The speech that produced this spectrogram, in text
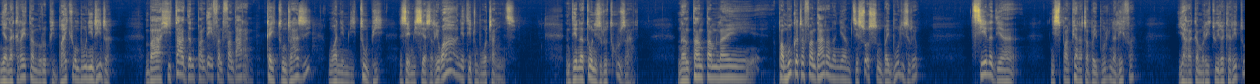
ny anankiray tamin'ireo mpibaiko ambony indrindra mba hitady ny mpandefa ny fandaharany ka hitondra azy ho any amin'ny toby izay misy azy ireo any an-tendrombohitra any mihitsy. Dia nataon'izy ireo tokoa izany. Nanontany tamin'ilay mpamokatra fandaharana ny amin'i Jesosy sy ny Baiboly izy ireo. Tsy ela dia nisy mpampianatra Baiboly nalefa, hiaraka amin'ireto iraka ireto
